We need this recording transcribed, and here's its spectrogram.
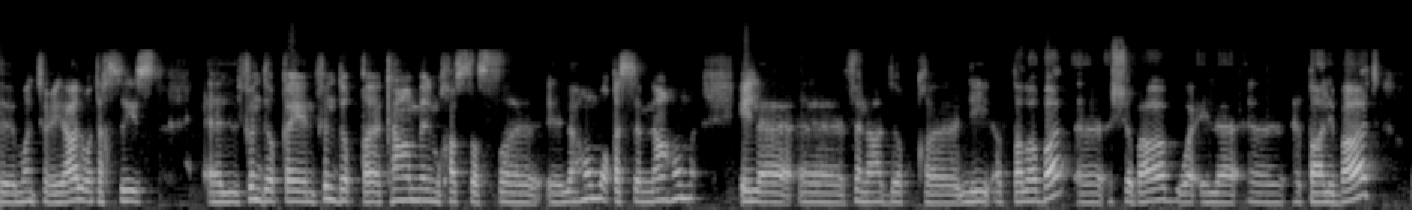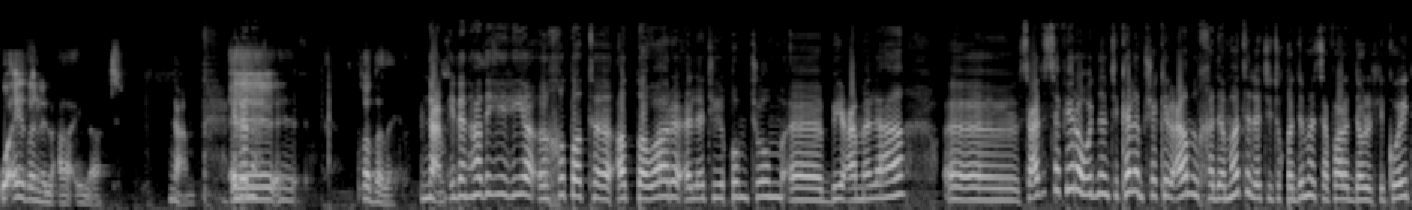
مونتريال وتخصيص الفندقين فندق كامل مخصص لهم وقسمناهم إلى فنادق للطلبة الشباب وإلى الطالبات وأيضا العائلات. نعم. إذا تفضلي. نعم إذا هذه هي خطة الطوارئ التي قمتم بعملها. سعادة السفيرة ودنا نتكلم بشكل عام الخدمات التي تقدمها سفارة دولة الكويت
